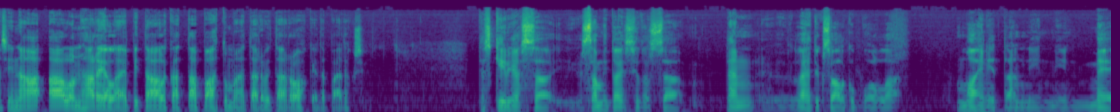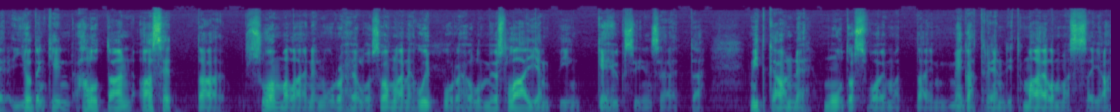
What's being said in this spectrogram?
siinä aallon harjalla ja pitää alkaa tapahtumaan ja tarvitaan rohkeita päätöksiä. Tässä kirjassa Sami taisi tuossa tämän lähetyksen alkupuolella mainita, niin, niin me jotenkin halutaan asettaa suomalainen urheilu, suomalainen huippuurheilu myös laajempiin kehyksiinsä, että mitkä on ne muutosvoimat tai megatrendit maailmassa ja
